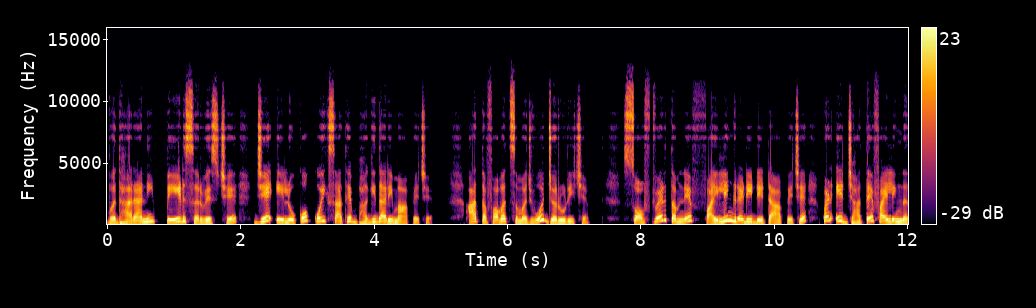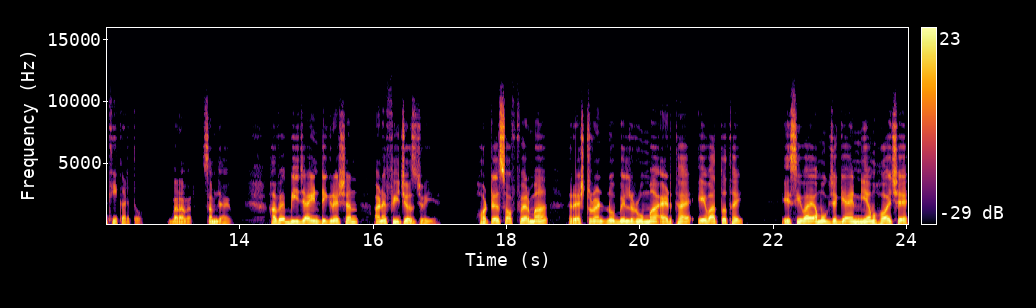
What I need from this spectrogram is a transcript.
વધારાની પેડ સર્વિસ છે, જે એ લોકો કોઈક સાથે ભાગીદારીમાં આપે છે. આ તફાવત સમજવો જરૂરી છે. સોફ્ટવેર તમને ફાઇલિંગ રેડી ડેટા આપે છે, પણ એ જાતે ફાઇલિંગ નથી કરતો. બરાબર, સમજાયું. હવે બીજા ઇન્ટિગ્રેશન અને ફીચર્સ જોઈએ. હોટેલ સોફ્ટવેરમાં રેસ્ટોરન્ટનું બિલ રૂમમાં એડ થાય, એ વાત તો થઈ. એ સિવાય અમુક જગ્યાએ નિયમ હોય છે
